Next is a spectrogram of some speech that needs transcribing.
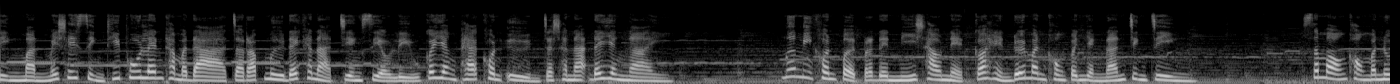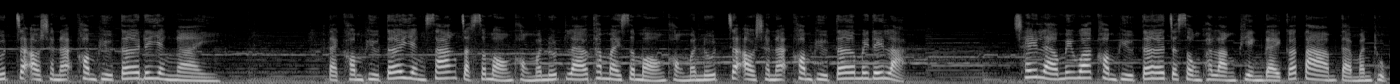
ริง ๆ มันไม่ใช่สิ่งที่ผู้เล่นธรรมดาจะรับมือได้ขนาดเจียงเสี่ยวหลิวก็ยังแพ้คนอื่นจะชนะได้ยังไง เมื่อมีคนเปิดประเด็นนี้ชาวเน็ตก็เห็นด้วยมันคงเป็นอย่างนั้นจริง ๆ สมองของมนุษย์จะเอาชนะคอมพิวเตอร์ได้ยังไง แต่คอมพิวเตอร์ยังสร้างจากสมองของมนุษย์แล้วทำไมสมองของมนุษย์จะเอาชนะคอมพิวเตอร์ไม่ได้ล่ะใช่แล้วไม่ว่าคอมพิวเตอร์จะทรงพลังเพียงใดก็ตาม แต่มันถูก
